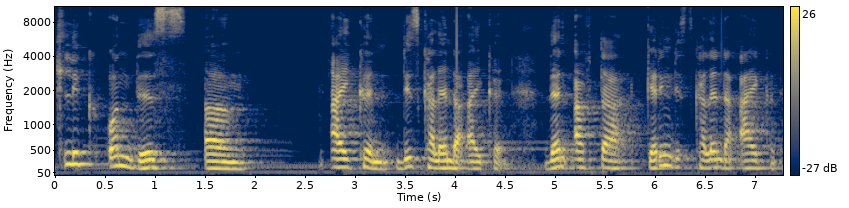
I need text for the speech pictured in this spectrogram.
click on this um, icon, this calendar icon. Then after getting this calendar icon,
